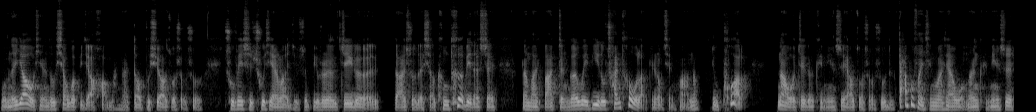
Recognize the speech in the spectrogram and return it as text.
我们的药物现在都效果比较好嘛，那倒不需要做手术，除非是出现了，就是比如说这个刚才说的小坑特别的深，那么把整个胃壁都穿透了这种情况，那就破了，那我这个肯定是要做手术的。大部分情况下，我们肯定是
